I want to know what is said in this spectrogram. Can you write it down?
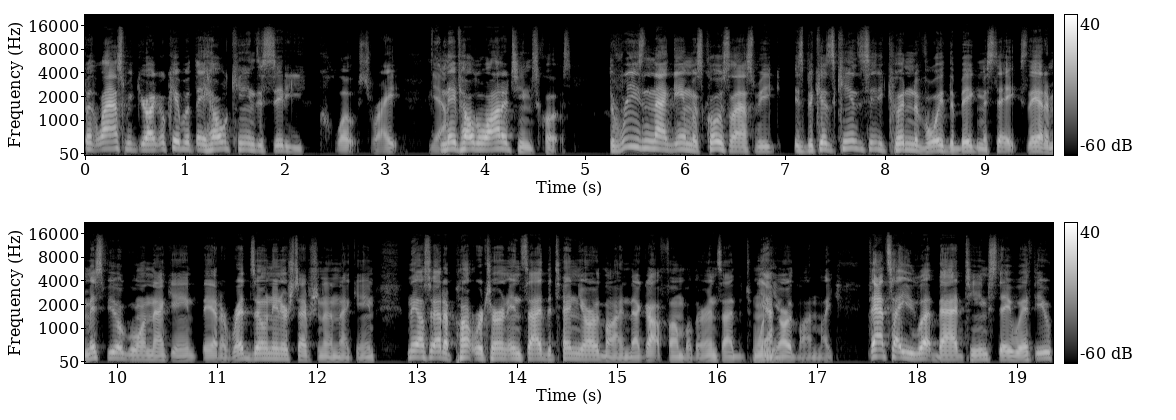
But last week, you're like, okay, but they held Kansas City close, right? Yeah. And they've held a lot of teams close. The reason that game was close last week is because Kansas City couldn't avoid the big mistakes. They had a missed field goal in that game. They had a red zone interception in that game. And they also had a punt return inside the 10 yard line that got fumbled or inside the 20 yeah. yard line. Like that's how you let bad teams stay with you.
